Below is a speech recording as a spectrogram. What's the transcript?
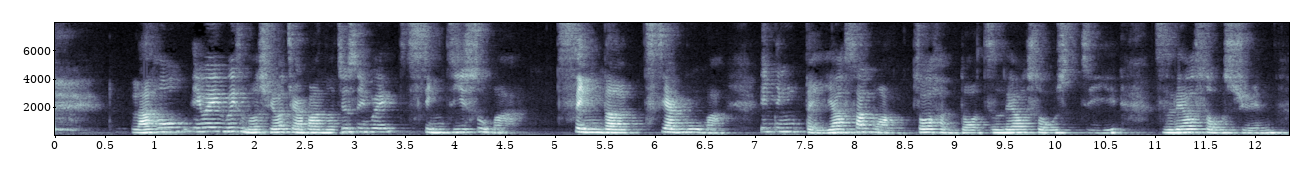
然后因为为什么需要加班呢？就是因为新技术嘛。新的项目嘛，一定得要上网做很多资料收集、资料搜寻，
